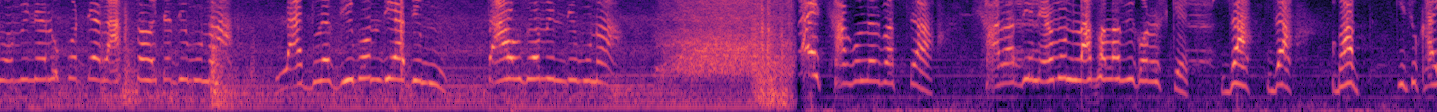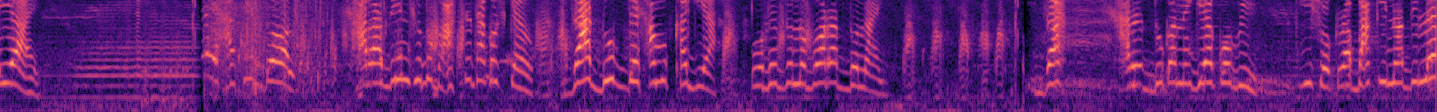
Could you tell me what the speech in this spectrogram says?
জমিনের উপর দিয়ে রাস্তা হইতে দিমু না। লাগলে জীবন দিয়া দিমু, তাও জমিন দিমু না এই ছাগলের বাচ্চা সারাদিন এমন লাফালাফি করস কে যা যা, ভাগ, কিছু খাইয়ে আয়। হাসির দল, সারাদিন শুধু ভাসতে থাকস কেউ। যা, ডুব দে শামুক তোদের জন্য বরাদ্দ নাই। যা, সারের দোকানে গিয়া কবি। কৃষকরা বাকি না দিলে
